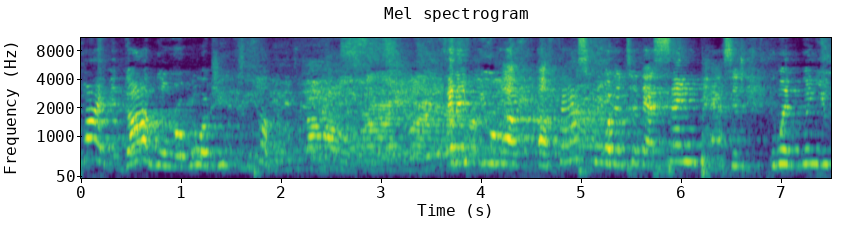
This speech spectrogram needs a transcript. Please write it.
private, God will reward you in public. And if you uh, uh, fast forward into that same passage, when, when you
